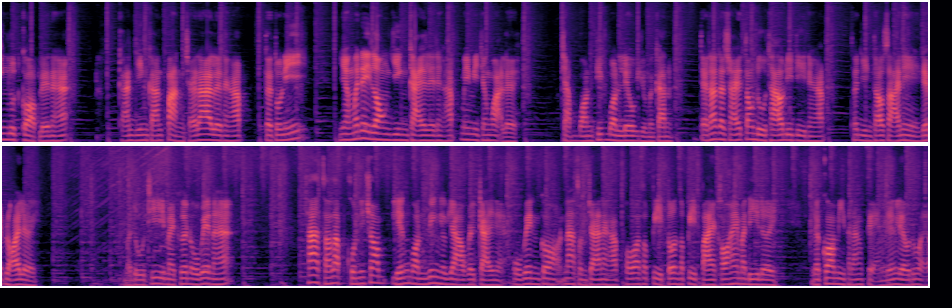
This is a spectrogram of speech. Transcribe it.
ยิงหลุดกรอบเลยนะฮะการยิงการปั่นใช้ได้เลยนะครับ แต่ตัวนี้ยังไม่ได้ลองยิงไกลเลยนะครับ ไม่มีจังหวะเลย จับบอลพลิกบอลเร็วอยู่เหมือนกัน แต่ถ้าจะใช้ต้องดูเท้าดีๆนะครับ ถ้ายิงเท้าซ้ายนี่เรียบร้อยเลย มาดูที่ไมเคิลโอเว่นนะฮะ ถ้าสำหรับคนที่ชอบเลี้ยงบอลวิ่งยาวๆไกลๆเนี่ยโอเว่นก็น่าสนใจนะครับ เพราะว่าสปีดต้นสปีดปลายเขาให้มาดีเลย แล้วก็มีพลังแฝงเลี้ยงเร็วด้วย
